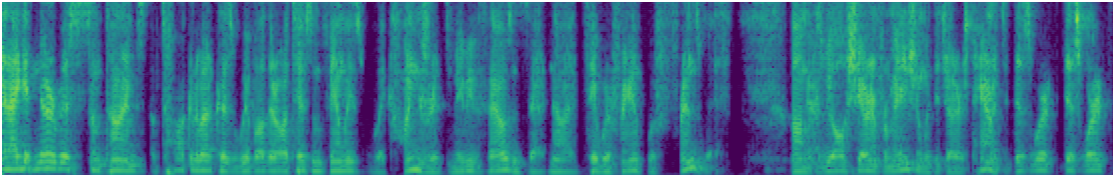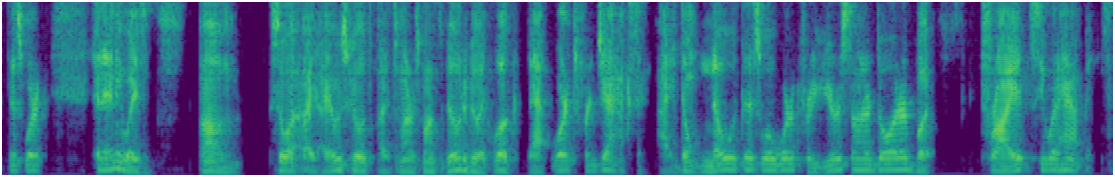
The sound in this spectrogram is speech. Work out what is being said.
And I get nervous sometimes of talking about it because we have other autism families, like hundreds, maybe thousands that now I'd say we're, friend, we're friends with because um, we all share information with each other as parents. This worked, this worked, this worked. And anyways, um, so I, I, always feel it's my responsibility to be like, look, that worked for Jackson. I don't know if this will work for your son or daughter, but try it, see what happens.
